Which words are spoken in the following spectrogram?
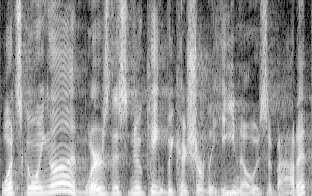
what's going on. Where's this new king? Because surely he knows about it,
